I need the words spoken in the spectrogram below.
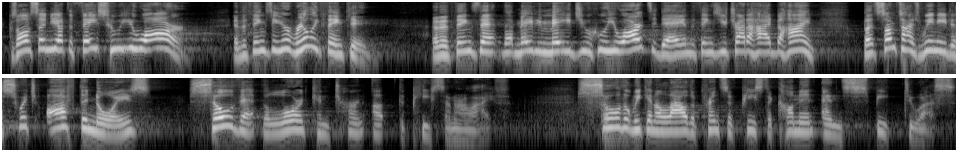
because all of a sudden you have to face who you are and the things that you're really thinking and the things that, that maybe made you who you are today and the things you try to hide behind. But sometimes we need to switch off the noise so that the Lord can turn up the peace in our life, so that we can allow the Prince of Peace to come in and speak to us.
